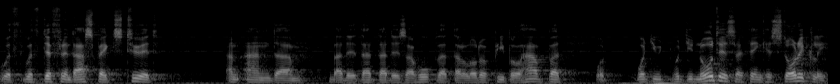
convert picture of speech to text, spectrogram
with, with different aspects to it. And, and um, That is, that, that is a hope that, that a lot of people have. But what, what, you, what you notice, I think, historically,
